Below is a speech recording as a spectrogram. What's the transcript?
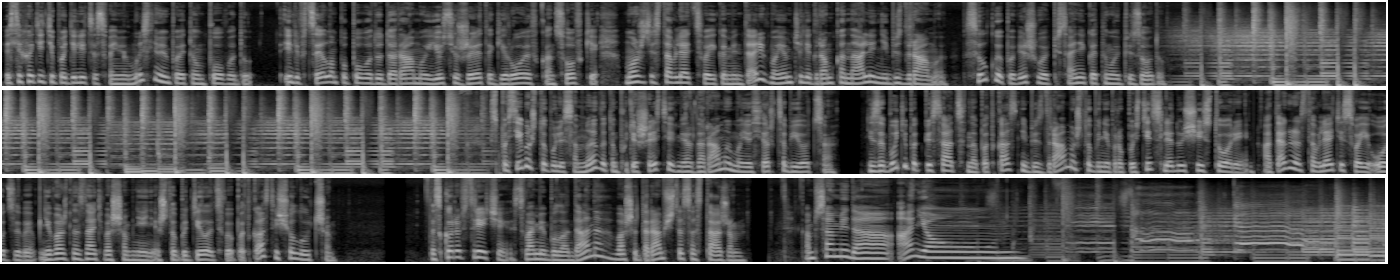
Если хотите поделиться своими мыслями по этому поводу или в целом по поводу дорамы, ее сюжета, героев, концовки, можете оставлять свои комментарии в моем телеграм-канале «Не без драмы». Ссылку я повешу в описании к этому эпизоду. Спасибо, что были со мной в этом путешествии в мир дорамы «Мое сердце бьется». Не забудьте подписаться на подкаст «Не без драмы», чтобы не пропустить следующие истории. А также оставляйте свои отзывы. Мне важно знать ваше мнение, чтобы делать свой подкаст еще лучше. До скорой встречи! С вами была Дана, ваша дарамщица со стажем. Камсамида! Аньон! thank you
